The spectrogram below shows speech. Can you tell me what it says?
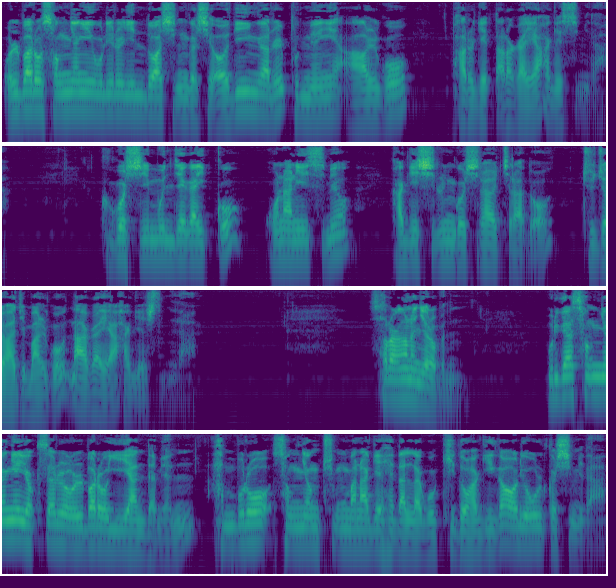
올바로 성령이 우리를 인도하시는 것이 어디인가를 분명히 알고 바르게 따라가야 하겠습니다. 그곳이 문제가 있고 고난이 있으며 가기 싫은 곳이라 할지라도 주저하지 말고 나가야 하겠습니다. 사랑하는 여러분, 우리가 성령의 역사를 올바로 이해한다면 함부로 성령 충만하게 해달라고 기도하기가 어려울 것입니다.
